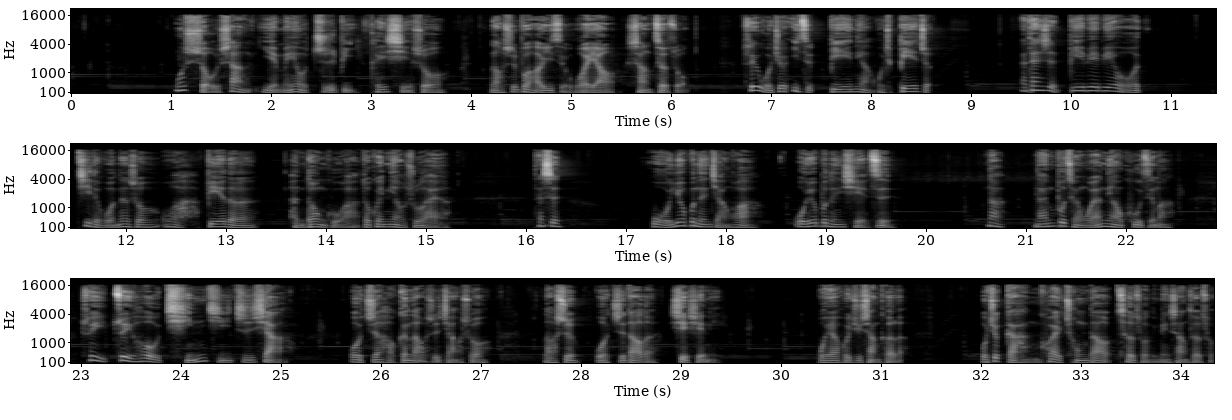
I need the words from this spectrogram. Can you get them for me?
我手上也没有纸笔可以写说，老师不好意思，我要上厕所，所以我就一直憋尿，我就憋着。啊，但是憋憋憋，我记得我那时候哇，憋得很痛苦啊，都快尿出来了。但是我又不能讲话，我又不能写字，那难不成我要尿裤子吗？所以最后情急之下，我只好跟老师讲说。老师，我知道了，谢谢你。我要回去上课了，我就赶快冲到厕所里面上厕所。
